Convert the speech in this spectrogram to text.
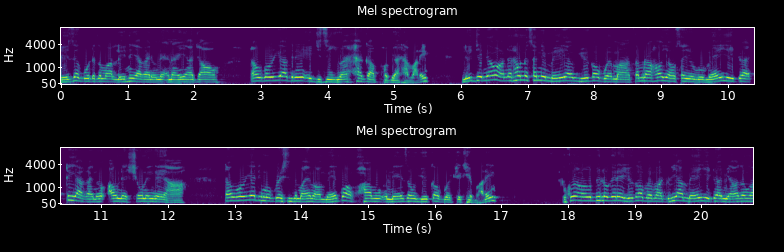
49.42ရာခိုင်နှုန်းနဲ့အနိုင်ရကြောင်းတောင်ကိုရီးယားသတင်းအေဂျင်စီ Yuan Hak ကဖော်ပြထားပါတယ်။လီဂျီမြောင်းဟာ2022မေရောက်ရွေးကောက်ပွဲမှာသမ္မတဟောင်းရောင်ဆက်ရုပ်ကိုမဲရည်အတွက်100ရာခိုင်နှုန်းအောက်နဲ့ရှုံးနိမ့်ခဲ့ရာတောင်ကိုရီးယားဒီမိုကရေစီသမိုင်းမှာမဲကွာဖွာမှုအနည်းဆုံးရွေးကောက်ပွဲဖြစ်ခဲ့ပါတယ်။ အခုအောင်ပြုလုပ်ခဲ့တဲ့ရွေးကောက်ပွဲမှာဒုတိယမဲရည်အတွက်အများဆုံးက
